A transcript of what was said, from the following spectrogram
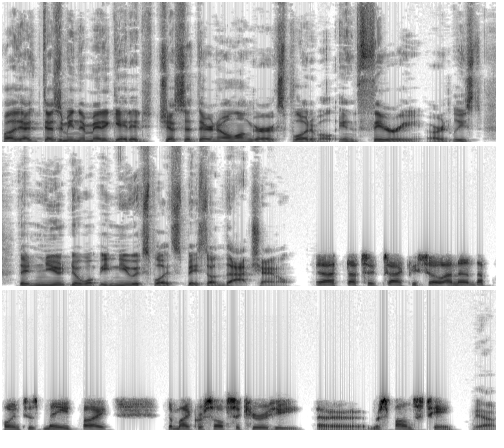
Well, that doesn't mean they're mitigated, just that they're no longer exploitable in theory, or at least the new, there won't be new exploits based on that channel. That, that's exactly so. And then that point is made by the Microsoft security uh, response team. Yeah.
